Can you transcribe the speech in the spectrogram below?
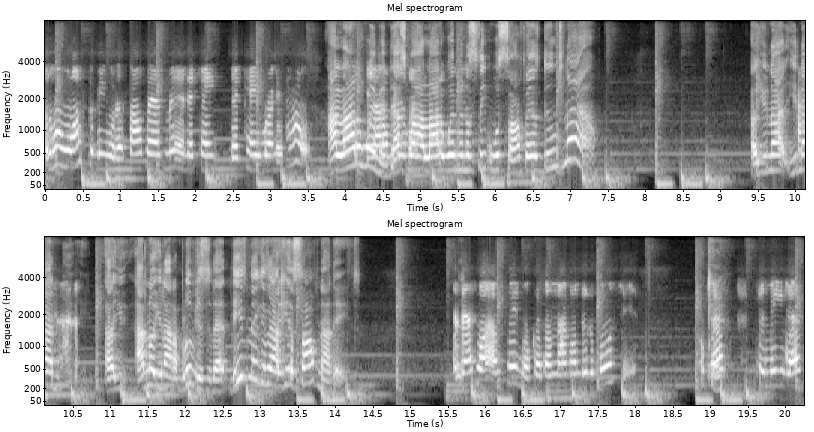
who wants to be with a soft ass man that can't that can't run his house? A lot of women. That's why a lot of women are sleeping with soft ass dudes now. Are you not? You're not. Are you? I know you're not oblivious to that. These niggas out here soft nowadays. And that's why I'm single because I'm not gonna do the bullshit. Okay. That's, to me, that's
